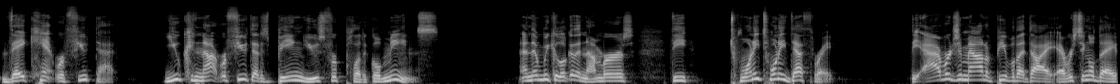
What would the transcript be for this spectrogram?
they can't refute that. You cannot refute that it's being used for political means. And then we could look at the numbers. The 2020 death rate, the average amount of people that die every single day,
